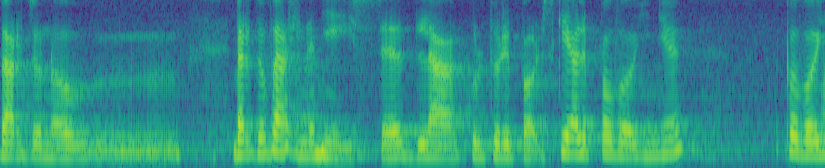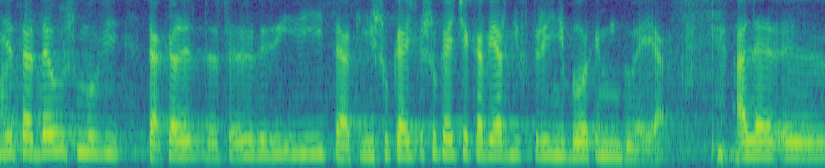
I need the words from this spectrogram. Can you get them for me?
bardzo, no, bardzo ważne miejsce dla kultury polskiej, ale po wojnie, po wojnie Tadeusz mówi, tak, ale i tak, i szukaj, szukajcie kawiarni, w której nie było Hemingwaya. Ale y,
